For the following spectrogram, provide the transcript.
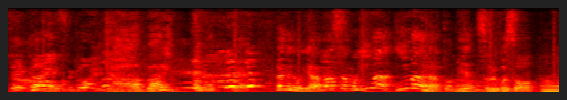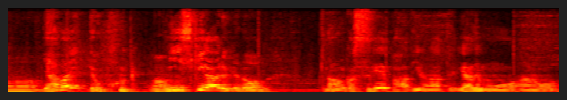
世界すごい。やばいってなって。だけどやばさも今今だとねそれこそうん。やばいって思う認識があるけどなんかすげえパーティーだなって。いやでもあの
